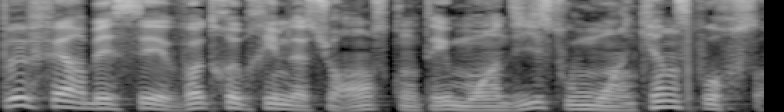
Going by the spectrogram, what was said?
peut faire baisser votre prime d'assurance, comptez moins 10 ou moins 15%.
